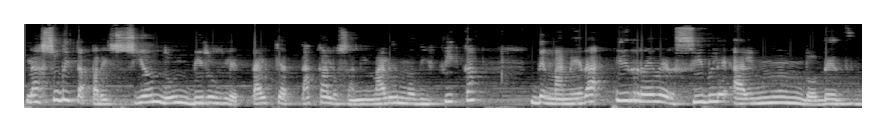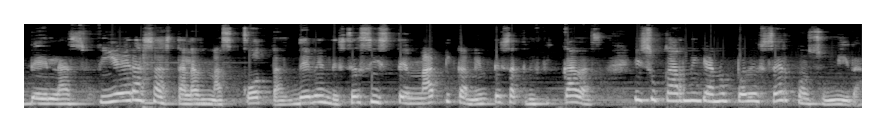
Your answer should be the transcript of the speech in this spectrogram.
La súbita aparición de un virus letal que ataca a los animales modifica de manera irreversible al mundo, desde las fieras hasta las mascotas, deben de ser sistemáticamente sacrificadas y su carne ya no puede ser consumida.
